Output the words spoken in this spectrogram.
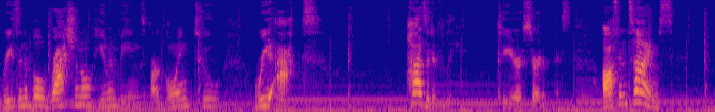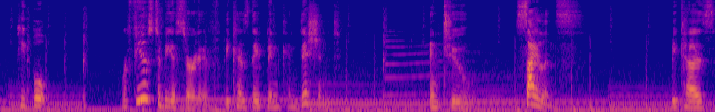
Reasonable, rational human beings are going to react positively to your assertiveness. Oftentimes, people refuse to be assertive because they've been conditioned into silence. Because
